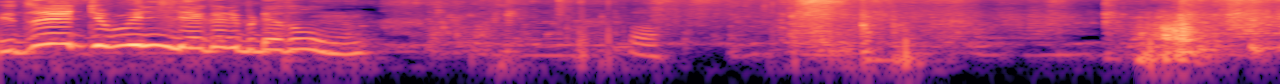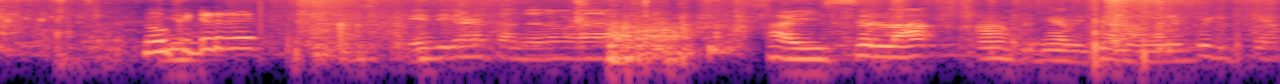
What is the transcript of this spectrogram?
ഇത് ഏറ്റവും വലിയ കരിപ്പിടിയാ തോന്നുന്നു. നോക്കിട്ടിട്ട് പിടിക്കാൻ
